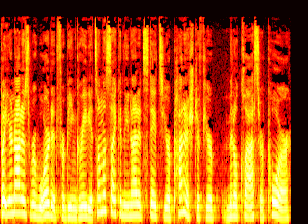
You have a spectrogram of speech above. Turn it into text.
but you're not as rewarded for being greedy. It's almost like in the United States, you're punished if you're middle class or poor.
